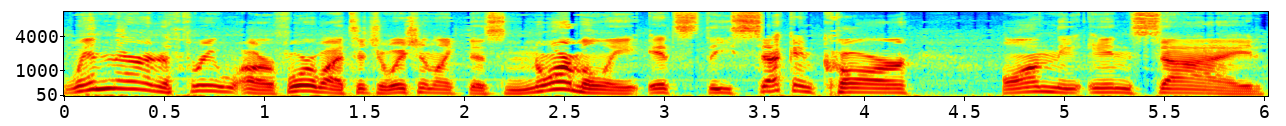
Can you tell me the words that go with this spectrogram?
When they're in a three or four wide situation like this, normally it's the second car on the inside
